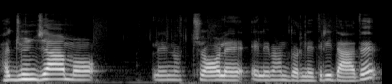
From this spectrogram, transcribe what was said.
Aggiungiamo le nocciole e le mandorle tritate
